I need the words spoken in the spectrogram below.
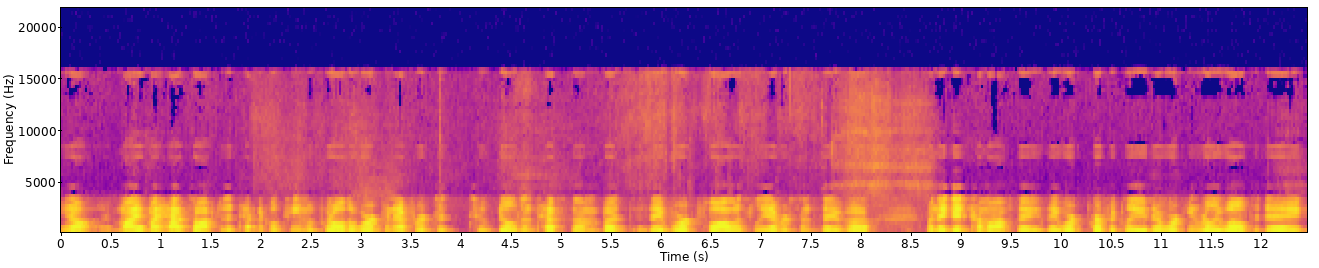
you know, my, my hat's off to the technical team who put all the work and effort to, to build and test them, but they've worked flawlessly ever since they've, uh, when they did come off, they, they worked perfectly. They're working really well today.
